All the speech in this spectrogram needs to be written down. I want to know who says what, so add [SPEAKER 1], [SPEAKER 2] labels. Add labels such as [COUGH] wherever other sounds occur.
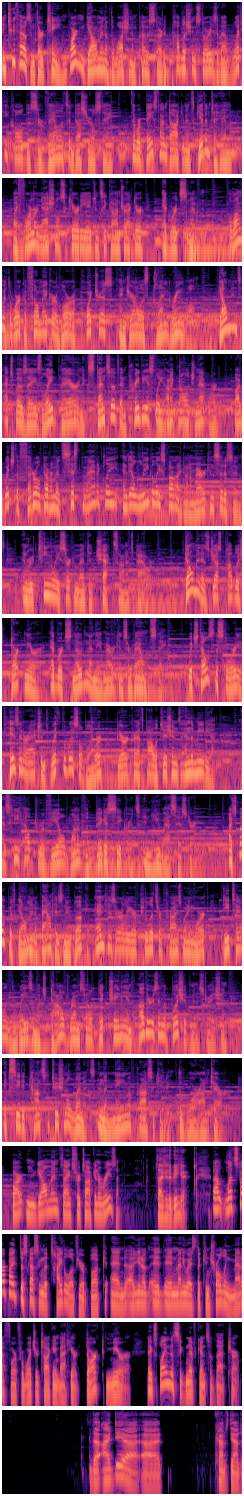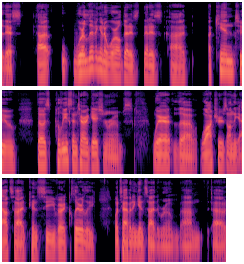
[SPEAKER 1] In 2013, Barton Gellman of the Washington Post started publishing stories about what he called the surveillance industrial state that were based on documents given to him by former National Security Agency contractor Edward Snowden, along with the work of filmmaker Laura Poitras and journalist Glenn Greenwald. Gellman's exposés laid bare an extensive and previously unacknowledged network by which the federal government systematically and illegally spied on American citizens and routinely circumvented checks on its power. Gellman has just published Dark Mirror Edward Snowden and the American Surveillance State, which tells the story of his interactions with the whistleblower, bureaucrats, politicians, and the media as he helped reveal one of the biggest secrets in U.S. history. I spoke with Gellman about his new book and his earlier Pulitzer Prize winning work detailing the ways in which Donald Rumsfeld, Dick Cheney, and others in the Bush administration exceeded constitutional limits in the name of prosecuting the war on terror. Barton Gellman, thanks for talking to Reason.
[SPEAKER 2] Pleasure to be here.
[SPEAKER 1] Uh, let's start by discussing the title of your book, and uh, you know, in, in many ways, the controlling metaphor for what you're talking about here, dark mirror. Explain the significance of that term.
[SPEAKER 2] The idea uh, comes down to this: uh, we're living in a world that is that is uh, akin to those police interrogation rooms where the watchers on the outside can see very clearly what's happening inside the room. Um, uh,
